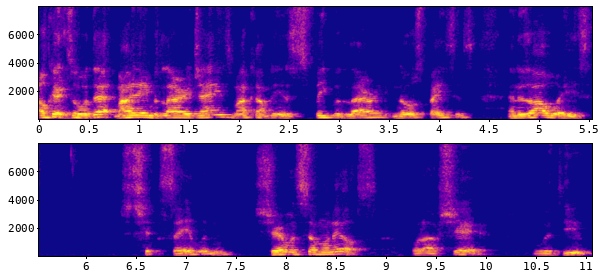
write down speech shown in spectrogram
Okay, so with that, my name is Larry James. My company is Speakwithlarry, no spaces. And as always, say it with me, share with someone else what I've shared with you.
